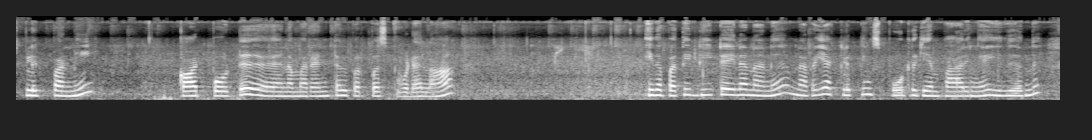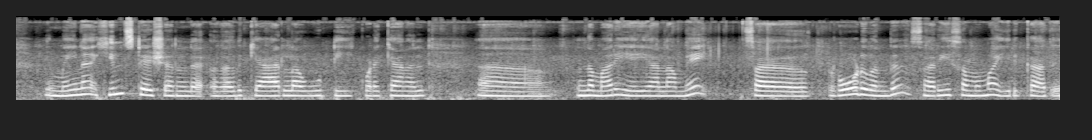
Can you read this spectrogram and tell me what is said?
ஸ்ப்ளிட் பண்ணி காட் போட்டு நம்ம ரெண்டல் பர்பஸ்க்கு விடலாம். இதை பற்றி டீட்டெயிலாக நான் நிறையா கிளிப்பிங்ஸ் போட்டிருக்கேன் பாருங்கள் இது வந்து மெயினாக ஹில் ஸ்டேஷனில் அதாவது கேரளா ஊட்டி கொடைக்கானல் இந்த மாதிரி ஏரியாலாமே ச ரோடு வந்து சரிசமமாக இருக்காது.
